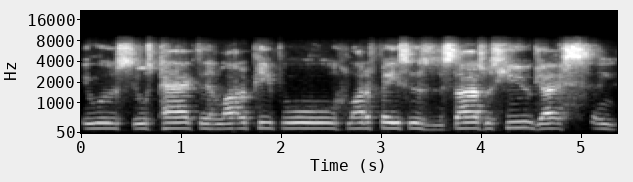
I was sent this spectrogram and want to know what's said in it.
It was it was packed. It had a lot of people, a lot of faces. The size was huge. I and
